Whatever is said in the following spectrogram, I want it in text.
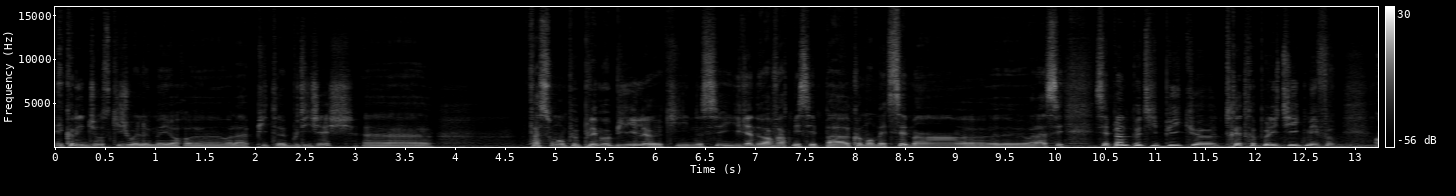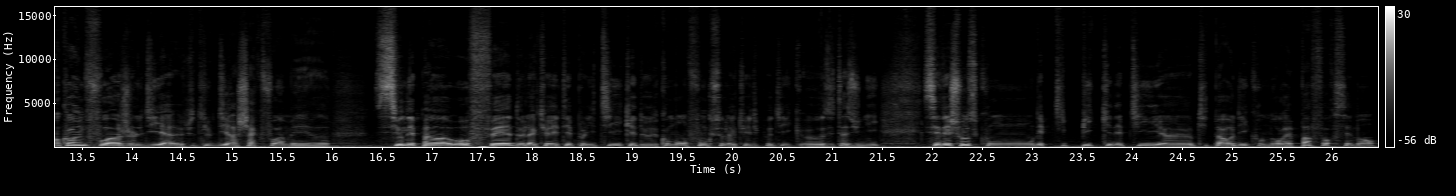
Et Colin Jost qui jouait le meilleur, voilà, Pete Buttigieg façon un peu Playmobil, qui ne il vient de Harvard mais il sait pas comment mettre ses mains, voilà, c'est plein de petits pics très très politiques, mais encore une fois, je le dis, je vais te le dire à chaque fois, mais si on n'est pas au fait de l'actualité politique et de comment fonctionne l'actualité politique aux États-Unis, c'est des choses qu'on, des petits pics, des petits, euh, petites parodies qu'on n'aurait pas forcément.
